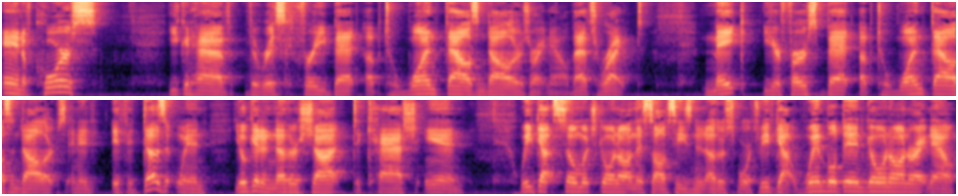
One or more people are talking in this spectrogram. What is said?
And of course, you can have the risk free bet up to $1,000 right now. That's right. Make your first bet up to $1,000. And it, if it doesn't win, you'll get another shot to cash in. We've got so much going on this offseason in other sports. We've got Wimbledon going on right now.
